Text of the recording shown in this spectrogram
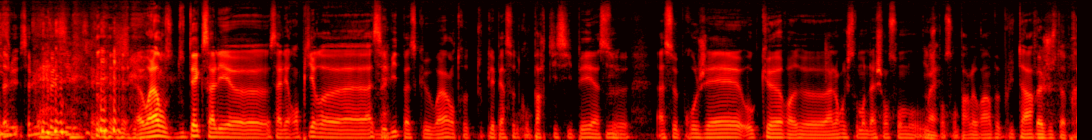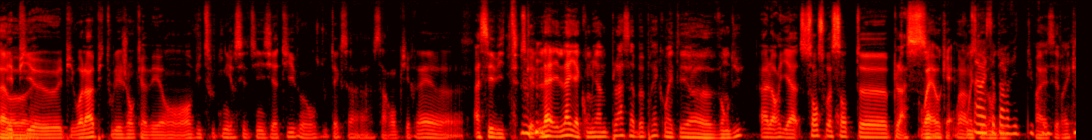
Salut, salut. Euh, voilà, on se doutait que ça allait, euh, ça allait remplir euh, assez Ouais. vite parce que voilà, entre toutes les personnes qui ont participé à ce, Mm. À ce projet, au cœur, euh, à l'enregistrement de la chanson, dont Ouais. je pense qu'on parlera un peu plus tard. Bah, juste après. et, ouais, puis, ouais. euh, et puis voilà, puis tous les gens qui avaient en- envie de soutenir cette initiative, on se doutait que ça, ça remplirait euh, assez vite. Parce que là, là, il y a combien de places à peu près qui ont été vendues? Alors il y a 160 euh, places. Ouais, ok. Voilà. Ah ouais, ça part vite du coup. Ouais, c'est vrai que.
